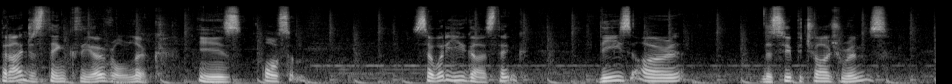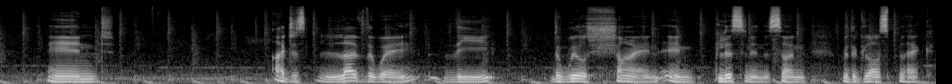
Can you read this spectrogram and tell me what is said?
but I just think the overall look is awesome so what do you guys think these are the supercharged rims and I just love the way the the wheels shine and glisten in the sun with the gloss black.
